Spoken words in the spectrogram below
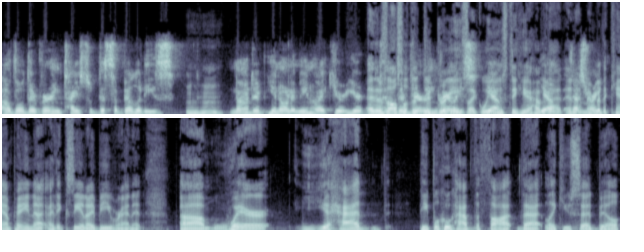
although they're varying types of disabilities Mm-hmm. not if you know what i mean like you're you're And there's also the degrees. varies. Like we Yeah. used to hear have Yeah, that. And I remember right. the campaign, I think CNIB ran it, um, where you had people who have the thought that, like you said, Bill,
